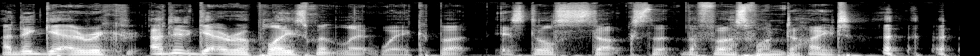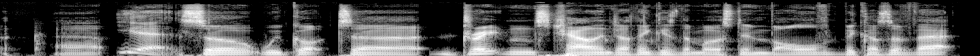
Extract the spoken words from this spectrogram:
I did get a rec- I did get a replacement Litwick, but it still sucks that the first one died. uh, yeah, so we've got uh, Drayton's challenge. I think is the most involved because of that.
